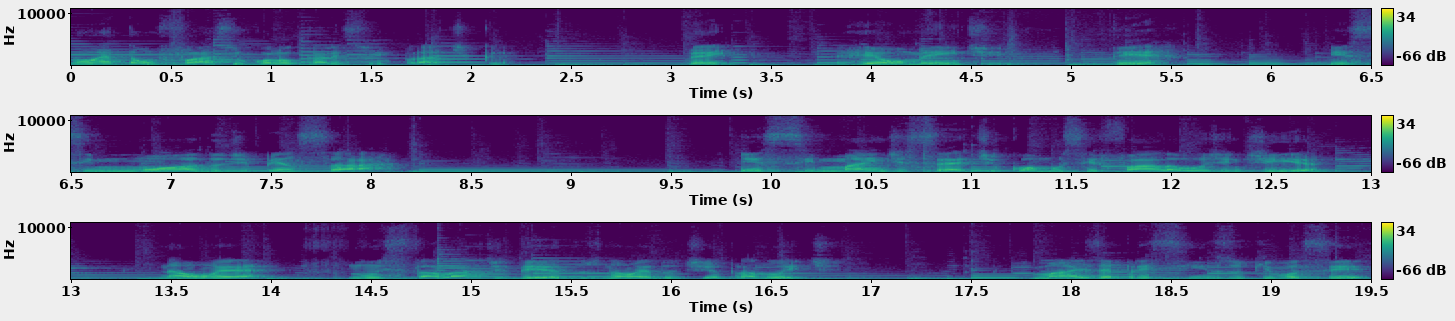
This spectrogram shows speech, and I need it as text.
não é tão fácil colocar isso em prática. Bem, realmente ter esse modo de pensar, esse mindset, como se fala hoje em dia, não é num estalar de dedos, não é do dia para a noite. Mas é preciso que você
